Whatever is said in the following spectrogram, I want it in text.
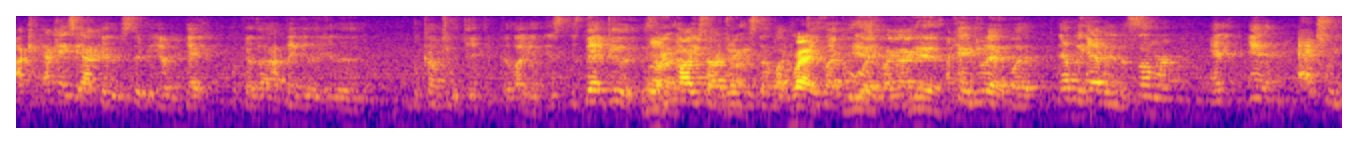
I can't, I can't say I could sip it every day because I think it'll, it'll become too addictive. Because like it, it's, it's that good. So, Right. you know how you start drinking stuff like Right. it tastes like Kool Aid. Yeah. Like I, Yeah. I can't do that. But definitely having it in the summer and and actually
